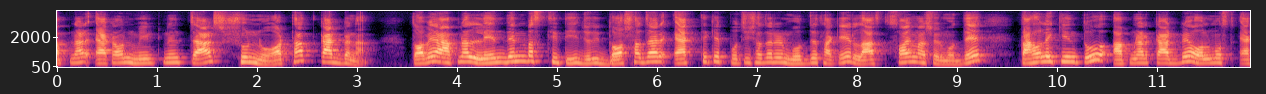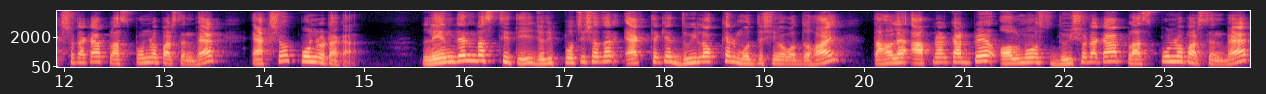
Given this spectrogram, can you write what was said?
আপনার অ্যাকাউন্ট মেনটেন্যান্স চার্জ শূন্য, অর্থাৎ কাটবে না। তবে আপনার লেনদেন বা স্থিতি যদি দশ হাজার, এক থেকে পঁচিশ হাজারের মধ্যে থাকে লাস্ট ছয় মাসের মধ্যে তাহলে কিন্তু আপনার কাটবে অলমোস্ট একশো টাকা প্লাস পনেরো পার্সেন্ট ভ্যাট একশো পনেরো টাকা। লেনদেন বা স্থিতি যদি পঁচিশ হাজার এক থেকে দুই লক্ষের মধ্যে সীমাবদ্ধ হয়, তাহলে আপনার কাটবে অলমোস্ট দুইশো টাকা প্লাস পনেরো পার্সেন্ট ভ্যাট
